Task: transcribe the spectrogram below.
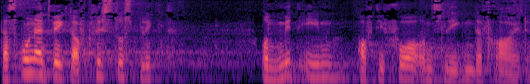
das unentwegt auf Christus blickt und mit ihm auf die vor uns liegende Freude.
